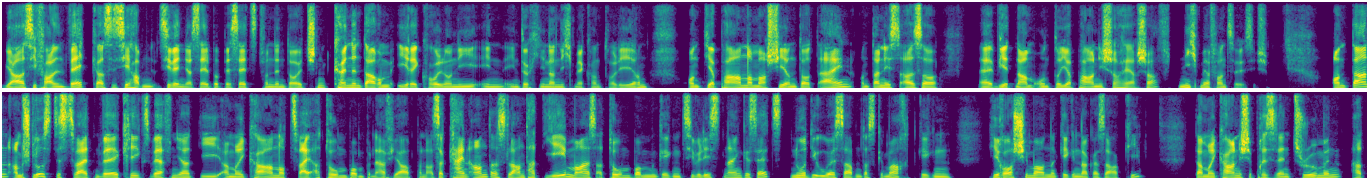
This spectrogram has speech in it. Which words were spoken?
ja, sie fallen weg, also sie, haben, sie werden ja selber besetzt von den Deutschen, können darum ihre Kolonie in Indochina nicht mehr kontrollieren. Und Japaner marschieren dort ein und dann ist also äh, Vietnam unter japanischer Herrschaft, nicht mehr französisch. Und dann am Schluss des Zweiten Weltkriegs werfen ja die Amerikaner zwei Atombomben auf Japan. Also kein anderes Land hat jemals Atombomben gegen Zivilisten eingesetzt. Nur die USA haben das gemacht gegen Hiroshima und gegen Nagasaki. Der amerikanische Präsident Truman hat,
